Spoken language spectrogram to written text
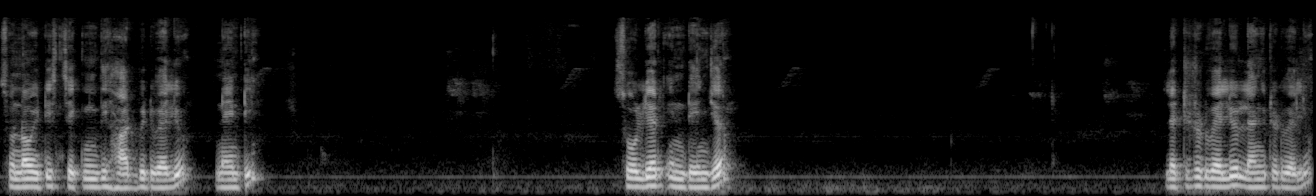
So now it is checking the heartbeat value 90 soldier in danger latitude value longitude value.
